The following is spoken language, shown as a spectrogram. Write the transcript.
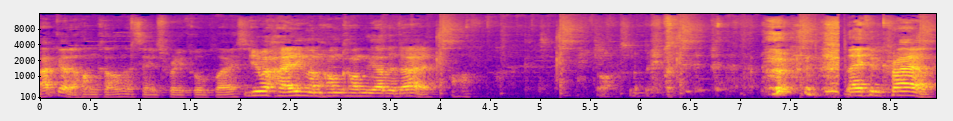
I'd go to Hong Kong. That seems a pretty cool place. You were hating on Hong Kong the other day. Oh, Nathan Crail,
